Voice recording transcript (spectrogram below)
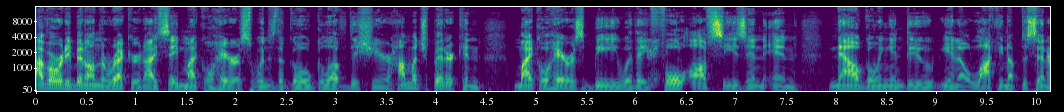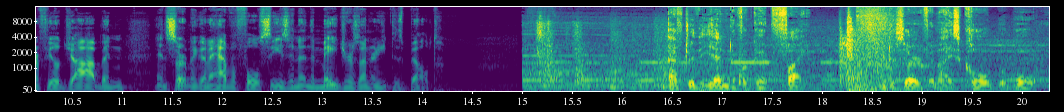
I've already been on the record. I say Michael Harris wins the Gold Glove this year. How much better can Michael Harris be with a full off season and now going into you know locking up the center field job and and certainly going to have a full season in the majors underneath his belt. After the end of a good fight, you deserve an ice cold reward.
